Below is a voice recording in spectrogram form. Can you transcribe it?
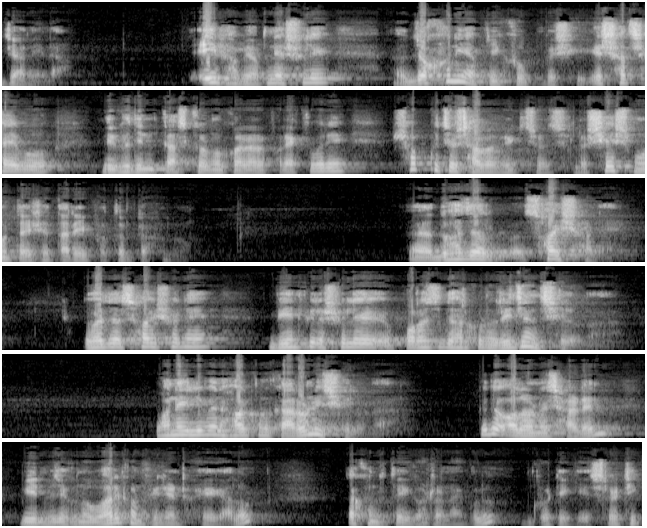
জানি না। এইভাবে আপনি আসলে, যখনই আপনি খুব বেশি এরশাদ সাহেবও দীর্ঘদিন কাজকর্ম করার পর একেবারে সব কিছু স্বাভাবিক চলছিল। শেষ মুহূর্তে এসে তার এই পতনটা হলো। দু সনে দু সনে বিএনপির আসলে পরাজিত হওয়ার কোনো রিজন ছিল না। ওয়ান ইলেভেন হওয়ার কোনো কারণই ছিল না। কিন্তু অলনে ছাড়েন, বিএনপি যখন ওভার কনফিডেন্ট হয়ে গেল তখন তো এই ঘটনাগুলো ঘটে গিয়েছিল। ঠিক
